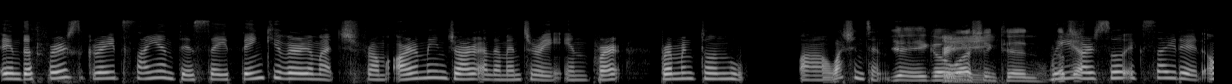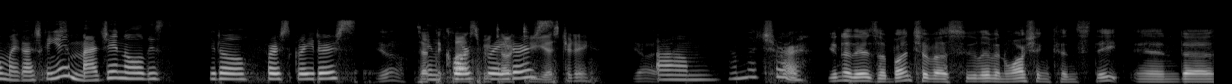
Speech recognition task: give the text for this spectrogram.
In the first grade scientists say thank you very much from Armin Jahr Elementary in Ber Bremerton, uh, Washington. Yay, go Hey. Washington. We That's- are so excited. Oh my gosh, can you imagine all these little first graders? Yeah, Is that In the class fourth we talked to graders? yesterday? yeah. Um, I'm not sure. You know, there's a bunch of us who live in Washington State, and uh,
